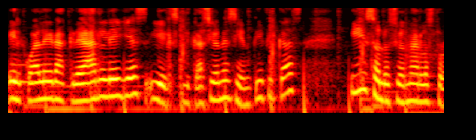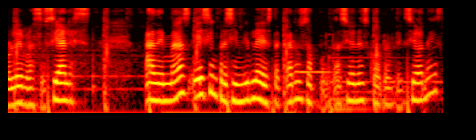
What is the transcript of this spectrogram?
el cual era crear leyes y explicaciones científicas y solucionar los problemas sociales. Además, es imprescindible destacar sus aportaciones con reflexiones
